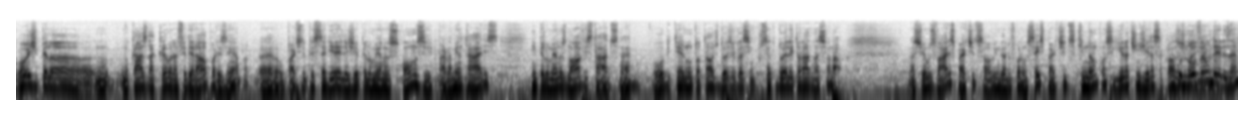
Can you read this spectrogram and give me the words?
Hoje, pela, no, caso da Câmara Federal, por exemplo, uh, o partido precisaria eleger pelo menos 11 parlamentares em pelo menos nove estados, né? Ou obter num total de 2,5% do eleitorado nacional. Nós tivemos vários partidos, salvo engano, foram seis partidos que não conseguiram atingir essa cláusula. O novo barreira, é um deles, né?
